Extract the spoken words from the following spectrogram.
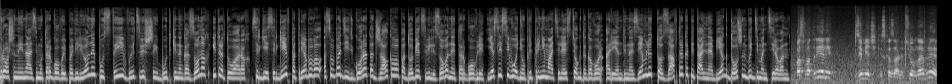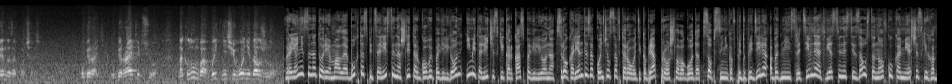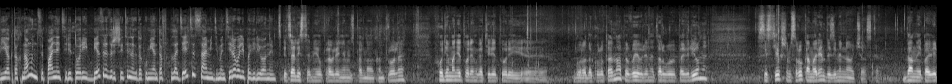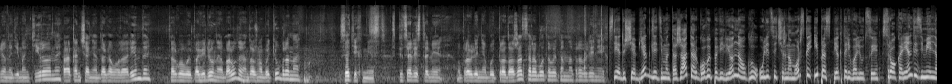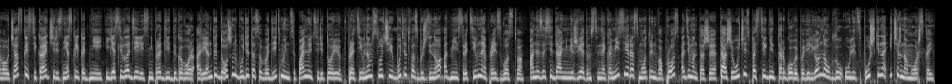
Брошенные на зиму торговые павильоны, пустые, выцвевшие будки на газонах и тротуарах. Сергей Сергеев потребовал освободить город от жалкого подобия цивилизованной торговли. Если сегодня у предпринимателя истек договор аренды на землю, то завтра капитальный объект должен быть демонтирован. Посмотрели, земельщики сказали, все, в ноябре аренда закончилась. Убирайте, убирайте все. На клумбах быть ничего не должно. В районе санатория «Малая бухта» специалисты нашли торговый павильон и металлический каркас павильона. Срок аренды закончился 2 декабря прошлого года. Собственников предупредили об административной ответственности за установку коммерческих объектов на муниципальной территории без разрешительных документов. Владельцы сами демонтировали павильоны. Специалистами управления муниципального контроля в ходе мониторинга территории э, города Курутанапы выявлены торговые павильоны, с истекшим сроком аренды земельного участка. Данные павильоны демонтированы. По окончании договора аренды торговые павильоны и оборудование должно быть убрано с этих мест. Специалистами управления будет продолжаться работа в этом направлении. Следующий объект для демонтажа – торговый павильон на углу улицы Черноморской и проспекта Революции. Срок аренды земельного участка истекает через несколько дней. И если владелец не продлит договор аренды, должен будет освободить муниципальную территорию. В противном случае будет возбуждено административное производство. А на заседании межведомственной комиссии рассмотрен вопрос о демонтаже. Та же участь постигнет торговый павильон на углу улиц Пушкина и Черноморской.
